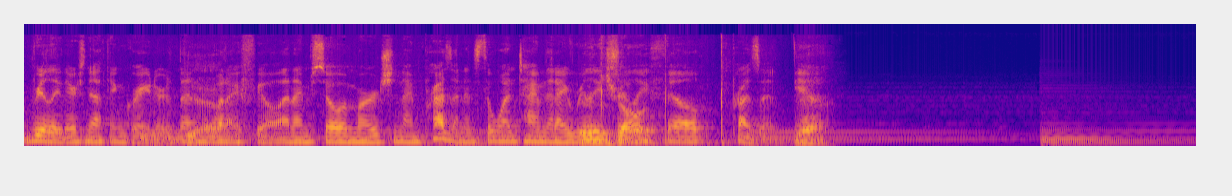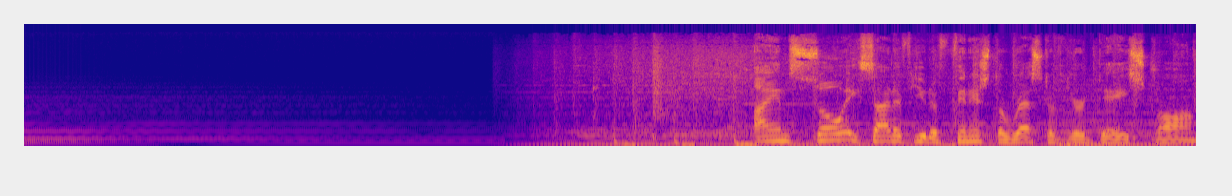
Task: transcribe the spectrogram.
really, there's nothing greater than Yeah. what I feel, and I'm so immersed and I'm present. It's the one time that I really the truly zone. feel present. Yeah. I am so excited for you to finish the rest of your day strong.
